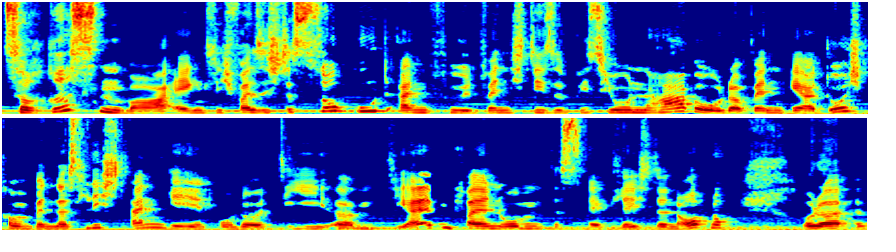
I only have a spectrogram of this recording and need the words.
zerrissen war eigentlich, weil sich das so gut anfühlt, wenn ich diese Visionen habe oder wenn er durchkommt, wenn das Licht angeht oder die, ähm, die Alpen fallen um, das erkläre ich dann auch noch. Oder äh,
